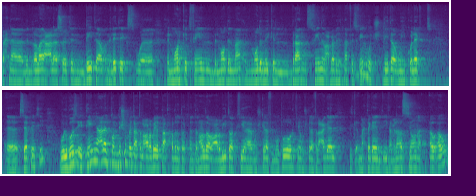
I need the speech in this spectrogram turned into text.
فإحنا بن rely على certain data و analytics وال market فين بالموديل ما الموديل make ال brands فين العربيه بتتنفذ فين which data we collect separately والجزء الثاني على ال condition بتاعت العربية بتاعت حضرتك. فأنت النهارده لو عربيتك فيها مشكلة في الموتور فيها مشكلة في العجل محتاجة يتعمل لها صيانة أو أو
